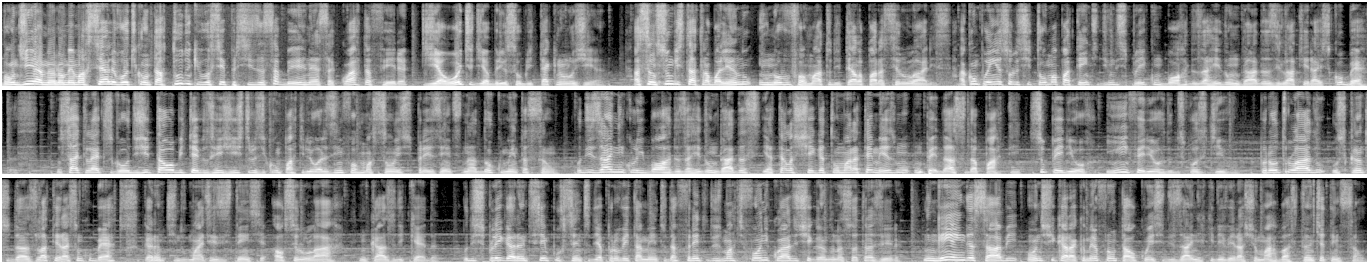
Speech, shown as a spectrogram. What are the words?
Bom dia, meu nome é Marcelo e vou te contar tudo o que você precisa saber nessa quarta-feira, dia 8 de abril, sobre tecnologia. A Samsung está trabalhando em um novo formato de tela para celulares. A companhia solicitou uma patente de um display com bordas arredondadas e laterais cobertas. O site Let's Go Digital obteve os registros e compartilhou as informações presentes na documentação. O design inclui bordas arredondadas e a tela chega a tomar até mesmo um pedaço da parte superior e inferior do dispositivo. Por outro lado, os cantos das laterais são cobertos, garantindo mais resistência ao celular em caso de queda. O display garante 100% de aproveitamento da frente do smartphone, quase chegando na sua traseira. Ninguém ainda sabe onde ficará a câmera frontal com esse designer que deverá chamar bastante atenção.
